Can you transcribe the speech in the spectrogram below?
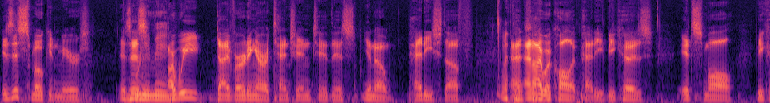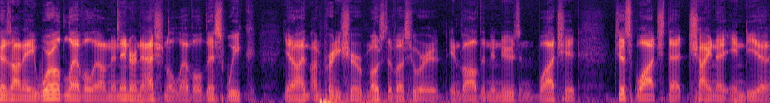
is this smoke and mirrors? Is What this? do you mean? Are we diverting our attention to this, you know, petty stuff? I think and, and. I would call it petty because it's small. Because on a world level, on an international level, this week, you know, I'm, I'm pretty sure most of us who are involved in the news and watch it just watch that China, India,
